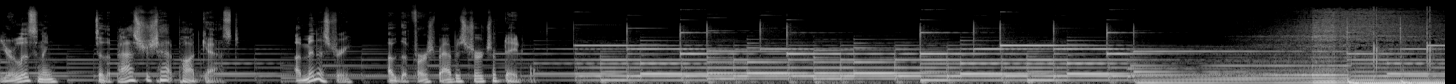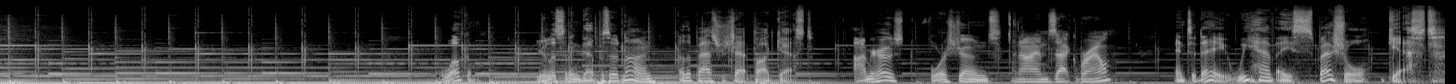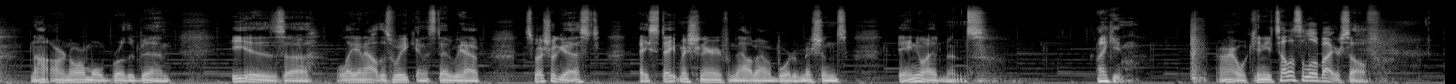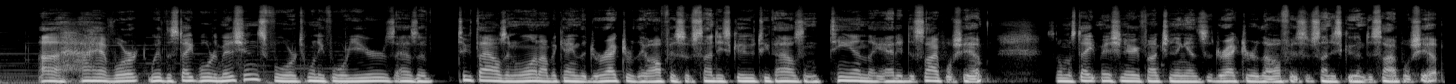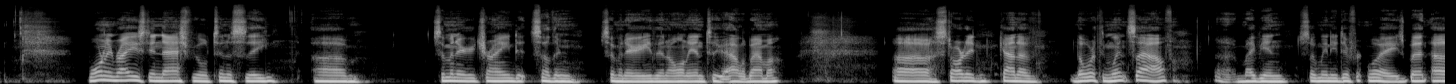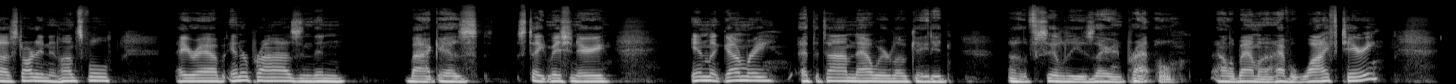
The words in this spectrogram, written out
You're listening to the Pastor Chat Podcast, a ministry of the First Baptist Church of Dadeville. Welcome. You're listening to episode 9 of the Pastor Chat Podcast. I'm your host, Forrest Jones. And I'm Zach Brown. And today we have a special guest, not our normal brother Ben. He is uh, laying out this week, and instead we have special guest, a state missionary from the Alabama Board of Missions, Daniel Edmonds. Thank you. All right. Well, can you tell us a little about yourself? Uh, I have worked with the State Board of Missions for 24 years. As of 2001, I became the director of the Office of Sunday School. 2010, they added discipleship. So I'm a state missionary functioning as the director of the Office of Sunday School and Discipleship. Born and raised in Nashville, Tennessee, um, seminary trained at Southern Seminary, then on into Alabama. Uh, started kind of north and went south, uh, maybe in so many different ways, but uh, started in Huntsville, Arab Enterprise, and then back as state missionary in Montgomery at the time. Now we're located uh, the facility is there in Prattville, Alabama. I have a wife, Terry,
